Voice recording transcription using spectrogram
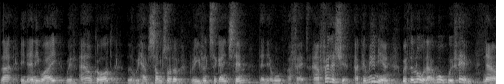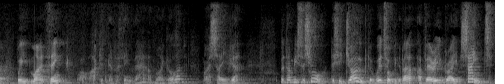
that in any way with our God, that we have some sort of grievance against Him, then it will affect our fellowship, our communion with the Lord, our walk with Him. Now, we might think, well, I could never think that of my God, my Saviour. But don't be so sure. This is Job that we're talking about, a very great saint.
